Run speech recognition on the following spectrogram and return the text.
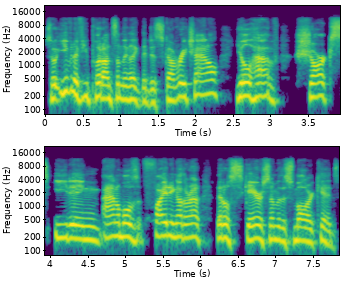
So even if you put on something like the Discovery Channel, you'll have sharks eating animals fighting other animals that'll scare some of the smaller kids.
